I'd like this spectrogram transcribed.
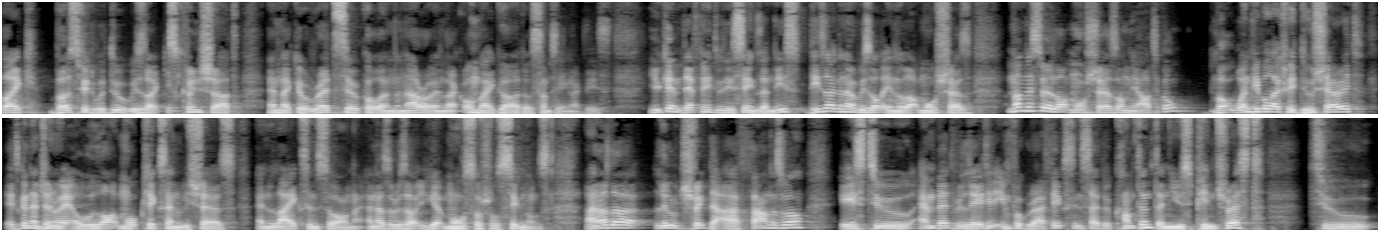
like BuzzFeed would do with like a screenshot and like a red circle and an arrow and like, oh my God, or something like this. You can definitely do these things. And these, these are going to result in a lot more shares, not necessarily a lot more shares on the article, but when people actually do share it, it's going to generate a lot more clicks and reshares and likes and so on. And as a result, you get more social signals. Another little trick that I've found as well is to embed related infographics inside the content and use Pinterest to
